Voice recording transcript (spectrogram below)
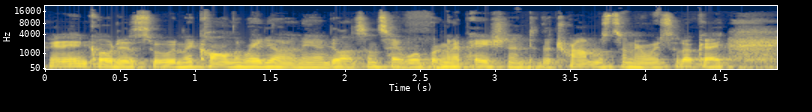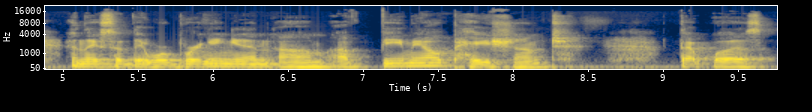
An in code is when they call on the radio on an ambulance and say, We're bringing a patient into the trauma center. We said, Okay. And they said they were bringing in um, a female patient that was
